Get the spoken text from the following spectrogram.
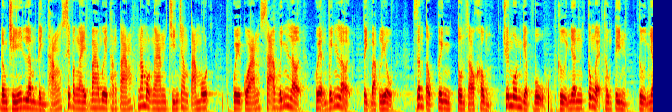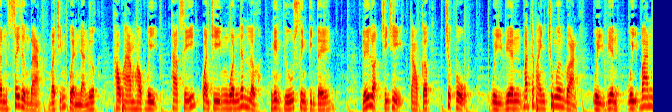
Đồng chí Lâm Đình Thắng sinh vào ngày 30 tháng 8 năm 1981, quê quán xã Vĩnh Lợi, huyện Vĩnh Lợi, tỉnh Bạc Liêu, dân tộc Kinh, tôn giáo không, chuyên môn nghiệp vụ, cử nhân công nghệ thông tin, cử nhân xây dựng đảng và chính quyền nhà nước, học hàm học vị, thạc sĩ, quản trị nguồn nhân lực, nghiên cứu sinh kinh tế, lý luận chính trị cao cấp, chức vụ, ủy viên Ban chấp hành Trung ương đoàn, ủy viên Ủy ban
